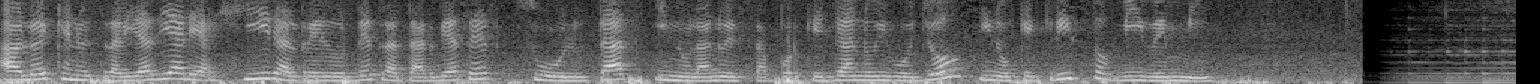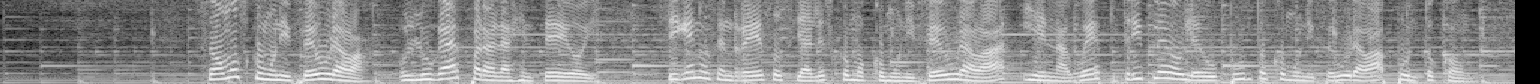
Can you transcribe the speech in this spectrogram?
Hablo de que nuestra vida diaria gira alrededor de tratar de hacer su voluntad y no la nuestra, porque ya no vivo yo, sino que Cristo vive en mí. Somos Comunife Urabá, un lugar para la gente de hoy. Síguenos en redes sociales como Comunife Urabá y en la web www.comunifeurabá.com.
